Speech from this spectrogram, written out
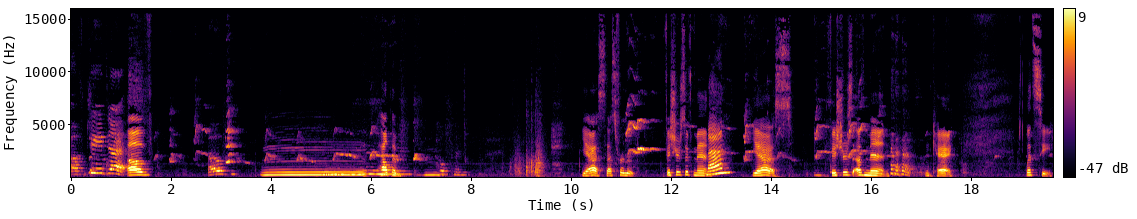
of Jesus. Of Of mm, help him. Yes, that's for Luke. Fishers of men. Men. Yes. Fishers of men. Okay. Let's see.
